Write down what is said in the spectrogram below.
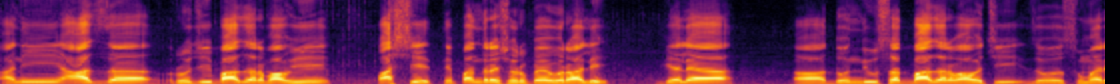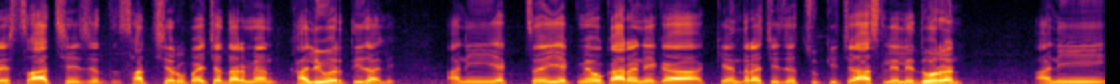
आणि आज रोजी बाजारभाव हे पाचशे ते पंधराशे रुपयावर आले. गेल्या दोन दिवसात बाजारभावाची जवळ सुमारे सातशे सातशे रुपयाच्या दरम्यान खालीवरती झाले. आणि एकचं एकमेव कारण आहे का केंद्राचे जे चुकीचे असलेले धोरण आणि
